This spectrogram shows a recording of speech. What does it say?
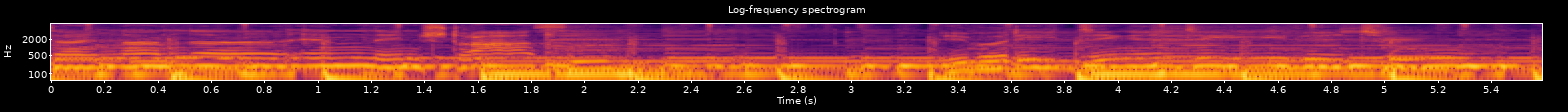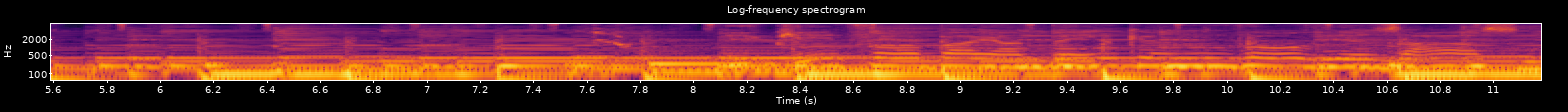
miteinander in den Straßen über die Dinge, die wir tun. Wir gehen vorbei an Bänken, wo wir saßen,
